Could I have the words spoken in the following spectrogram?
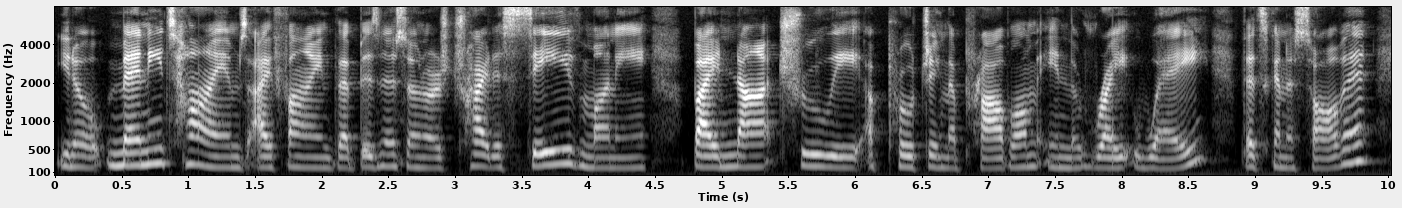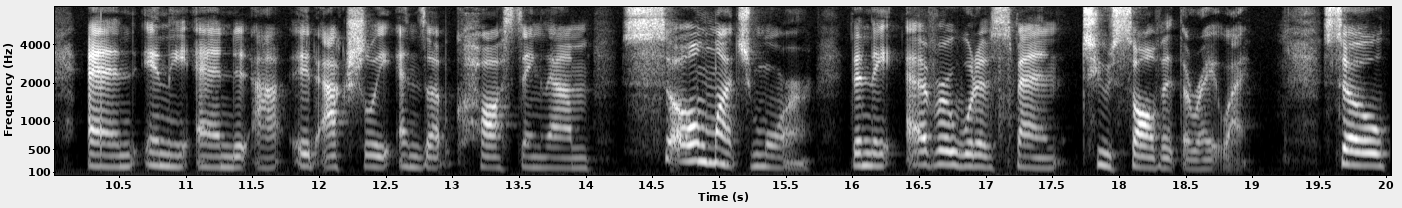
you know, many times I find that business owners try to save money by not truly approaching the problem in the right way that's going to solve it. And in the end, it, it actually ends up costing them so much more than they ever would have spent to solve it the right way. So,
